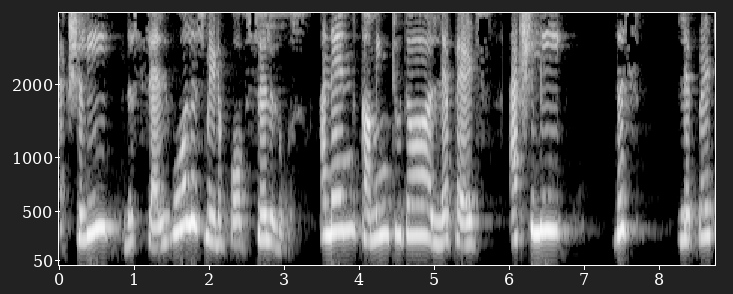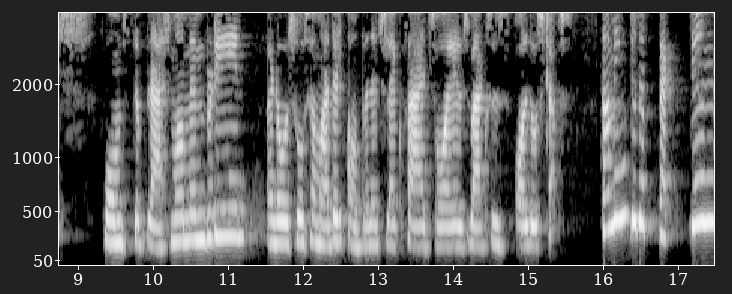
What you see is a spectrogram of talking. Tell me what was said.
Actually, the cell wall is made up of cellulose. And then coming to the lipids, actually this lipids forms the plasma membrane and also some other components like fats, oils, waxes, all those stuffs. Coming to the pectin,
